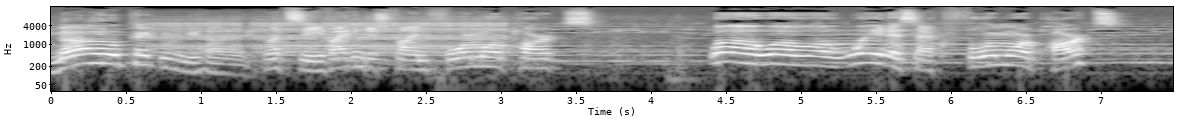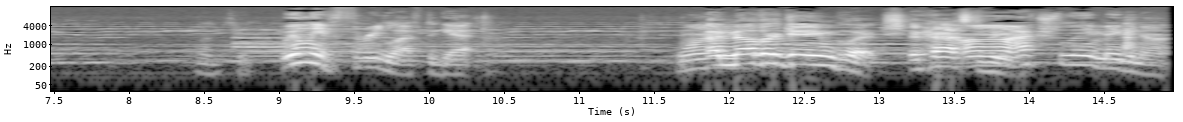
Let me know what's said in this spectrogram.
no Pikmin behind. Let's see if I can just find four more parts. Whoa, whoa, whoa! Wait a sec. Four more parts? One, two. We only have three left to get. One. Another game glitch. It has to Uh, be. actually, maybe not.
